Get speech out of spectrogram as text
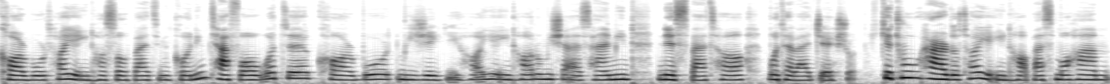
کاربرد های اینها صحبت می‌کنیم تفاوت کاربرد ویژگی های اینها رو میشه از همین نسبت ها متوجه شد. که تو هر دوتای اینها پس ما هم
